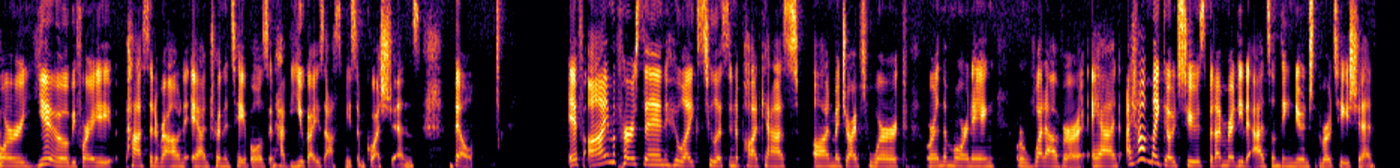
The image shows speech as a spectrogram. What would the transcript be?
for you before I pass it around and turn the tables and have you guys ask me some questions. Bill, if I'm a person who likes to listen to podcasts on my drive to work or in the morning or whatever. And I have my go tos, but I'm ready to add something new into the rotation.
